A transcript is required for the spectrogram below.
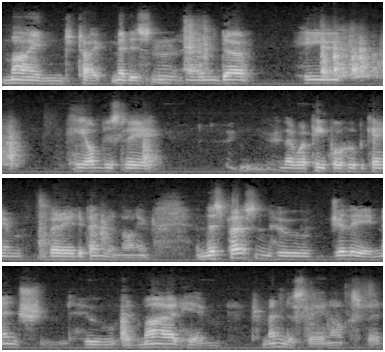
mind type medicine, Mm. and uh, he he obviously there were people who became very dependent on him. And this person who Gilly mentioned, who admired him tremendously in Oxford,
